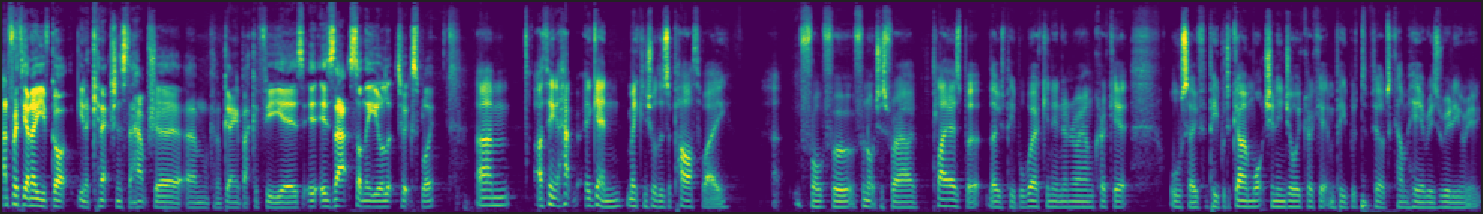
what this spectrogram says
And Frithie, I know you've got you know connections to Hampshire, um, kind of going back a few years. Is, is that something you'll look to exploit? Um, I think again, making sure there's a pathway uh, for for for not just for our players, but those people working in and around cricket also for people to go and watch and enjoy cricket and people to be able to come here is really really,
